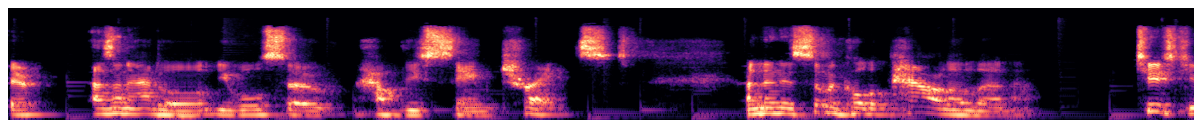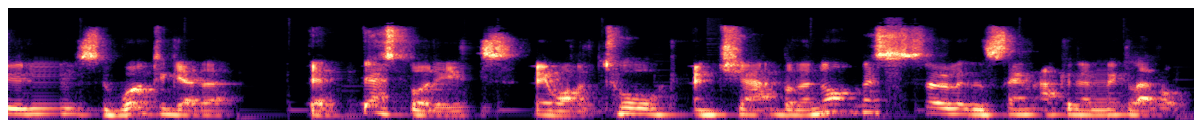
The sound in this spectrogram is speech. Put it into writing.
they're, as an adult, you also have these same traits. And then there's something called a parallel learner. Two students who work together, they're best buddies, they want to talk and chat, but they're not necessarily at the same academic level.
